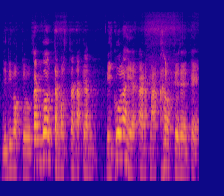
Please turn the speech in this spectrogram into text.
jadi waktu kan gue termasuk anak yang bego lah ya anak nakal waktu SMP ya.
